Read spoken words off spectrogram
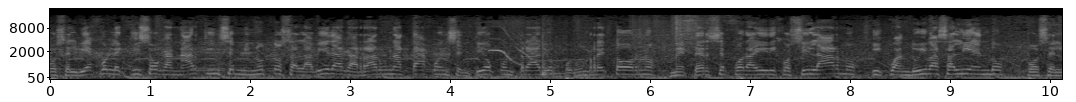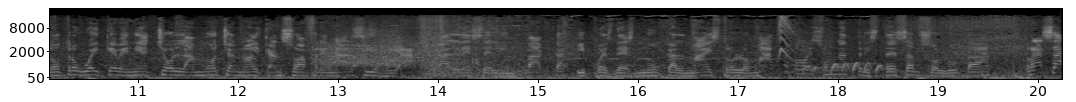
pues el viejo le quiso ganar 15 minutos a la vida, agarrar un atajo en sentido contrario por un retorno, meterse por ahí, dijo, sí la armo. Y cuando iba saliendo, pues el otro güey que venía hecho la mocha no alcanzó a frenar, si riájale, se le impacta y pues desnuca al maestro, lo mata, pues una tristeza absoluta. Raza,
